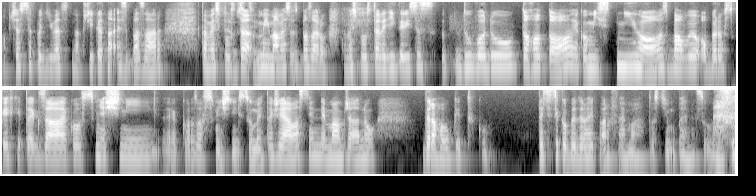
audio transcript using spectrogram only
občas se podívat například na S-Bazar. Tam je spousta, Hustý. my máme z S-Bazaru, tam je spousta lidí, kteří se z důvodu tohoto, jako místního, zbavují obrovských kytek za jako směšný, jako za směšný sumy. Takže já vlastně nemám žádnou drahou kitku. Teď si koupit drahý parfém a to s tím úplně nesouvisí.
